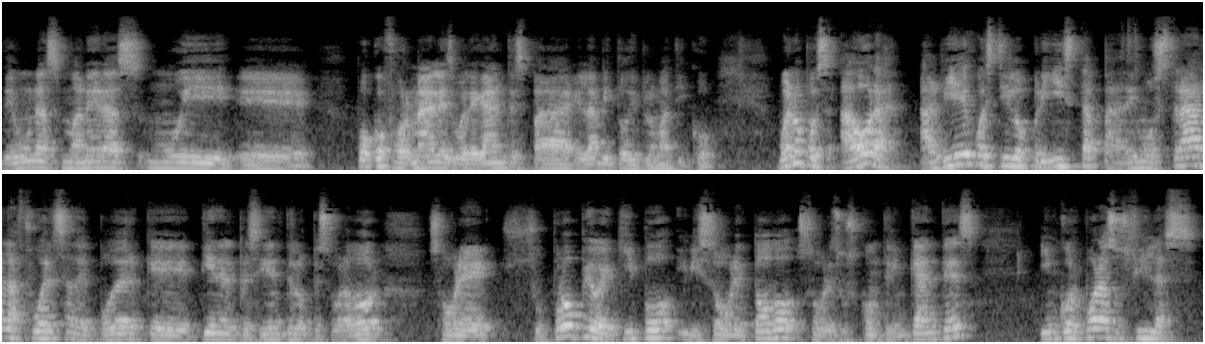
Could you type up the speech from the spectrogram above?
de unas maneras muy eh, poco formales o elegantes para el ámbito diplomático. Bueno, pues ahora, al viejo estilo priista, para demostrar la fuerza del poder que tiene el presidente López Obrador sobre su propio equipo y sobre todo sobre sus contrincantes, incorpora a sus filas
